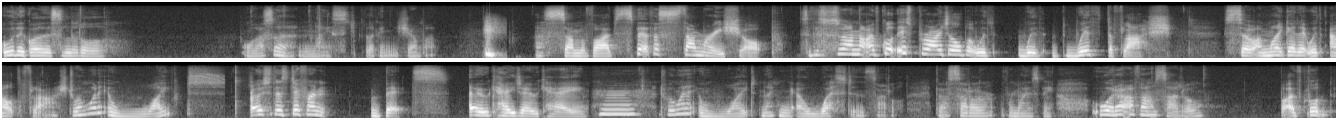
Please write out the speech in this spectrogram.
Oh, they got this little, oh, that's a nice looking jumper. That's summer vibes. It's a bit of a summery shop. So this is on, I've got this bridle, but with, with, with the flash. So I might get it without the flash. Do I want it in white? Oh, so there's different bits. Okay, okay. Hmm, do I want it in white? And I can get a western saddle. That saddle reminds me. Oh, I don't have that saddle. But I've got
